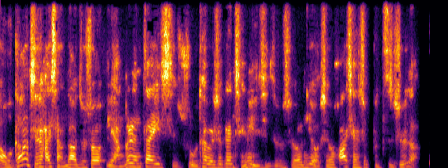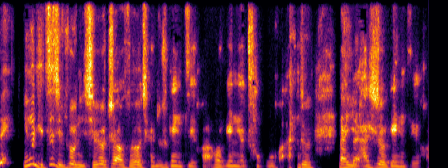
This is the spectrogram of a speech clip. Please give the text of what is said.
哦，我刚刚其实还想到，就是说两个人在一起住，特别是跟情侣一起，就是说你有时候花钱是不自知的。对，因为你自己住，你其实就知道所有钱就是给你自己花，或者给你的宠物花，就那也还是就给你自己花。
